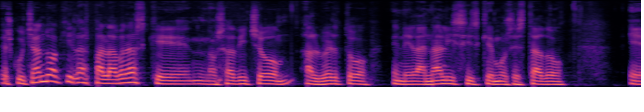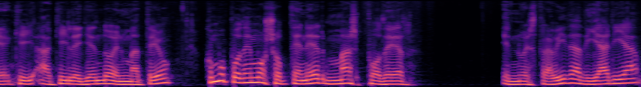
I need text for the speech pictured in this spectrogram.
Escuchando aquí las palabras que nos ha dicho Alberto en el análisis que hemos estado eh, aquí, leyendo en Mateo, ¿cómo podemos obtener más poder en nuestra vida diaria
